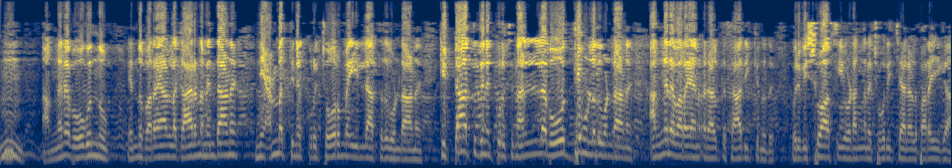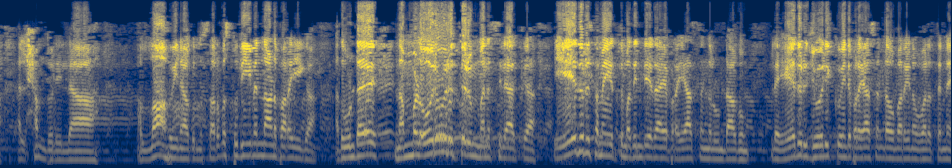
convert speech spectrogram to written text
ഉം അങ്ങനെ പോകുന്നു എന്ന് പറയാനുള്ള കാരണം എന്താണ്? ഞാമത്തിനെ കുറിച്ച് ഓർമ്മയില്ലാത്തത് കൊണ്ടാണ്. കിട്ടാത്തതിനെ കുറിച്ച് നല്ല ബോധ്യമുള്ളത് കൊണ്ടാണ് അങ്ങനെ പറയാൻ ഒരാൾക്ക് സാധിക്കുന്നത്. ഒരു വിശ്വാസിയോട് അങ്ങനെ ചോദിച്ചാൽ അയാൾ പറയുക അൽഹംദുലില്ലാ അള്ളാഹുവിനാകുന്നു സർവസ്തുതിയും എന്നാണ് പറയുക. അതുകൊണ്ട് നമ്മൾ ഓരോരുത്തരും മനസ്സിലാക്കുക. ഏതൊരു സമയത്തും അതിന്റേതായ പ്രയാസങ്ങൾ ഉണ്ടാകും. അല്ലെ ഏതൊരു ജോലിക്കും അതിന്റെ പ്രയാസം ഉണ്ടാവും പറയുന്ന പോലെ തന്നെ.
